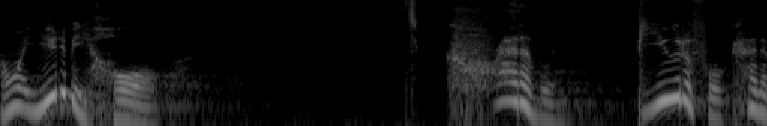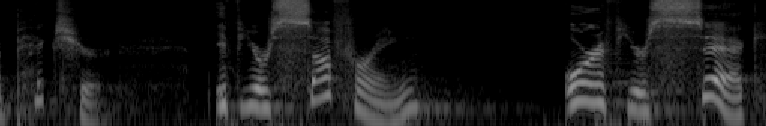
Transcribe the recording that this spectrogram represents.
I want you to be whole. It's incredibly beautiful kind of picture. If you're suffering or if you're sick,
